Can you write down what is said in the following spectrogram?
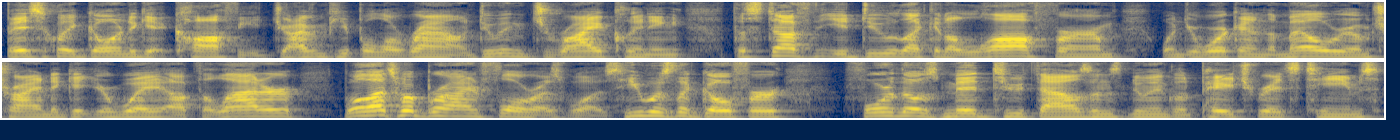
basically going to get coffee, driving people around, doing dry cleaning, the stuff that you do like at a law firm when you're working in the mailroom trying to get your way up the ladder. Well, that's what Brian Flores was. He was the gopher for those mid 2000s New England Patriots teams.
